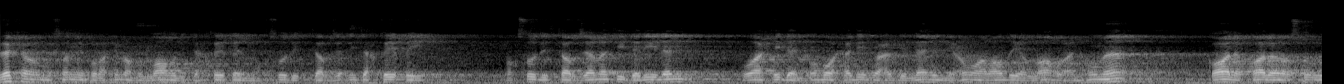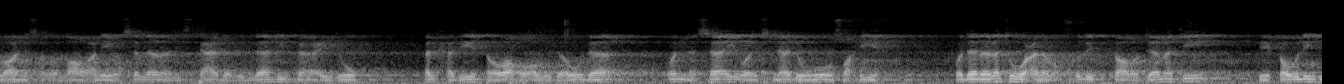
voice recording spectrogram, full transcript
ذكر المصنف رحمه الله لتحقيق المقصود الترجمة لتحقيق مقصود الترجمة دليلا واحدا وهو حديث عبد الله بن عمر رضي الله عنهما. قال قال رسول الله صلى الله عليه وسلم من استعاذ بالله فأعيذوه الحديث رواه أبو داود والنسائي وإسناده صحيح ودلالته على مقصود الترجمة في قوله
